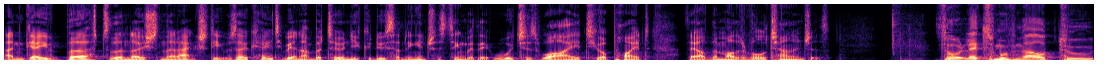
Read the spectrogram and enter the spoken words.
and gave birth to the notion that actually it was okay to be a number two and you could do something interesting with it, which is why, to your point, they are the mother of all challengers. So let's move now to,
